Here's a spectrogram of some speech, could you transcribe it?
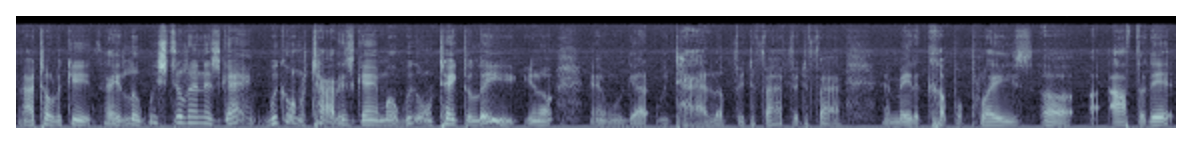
And I told the kids, hey, look, we're still in this game. We're going to tie this game up. We're going to take the lead, you know. And we got we tied it up 55, 55 and made a couple plays uh, after that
